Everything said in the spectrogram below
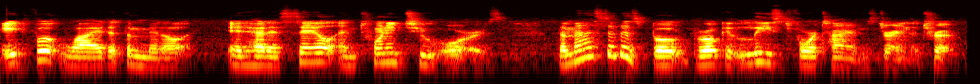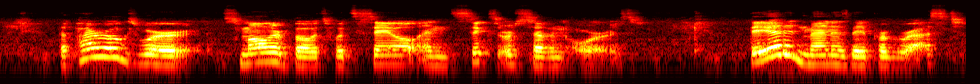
8 foot wide at the middle. It had a sail and 22 oars. The mast of this boat broke at least four times during the trip. The pirogues were smaller boats with sail and six or seven oars. They added men as they progressed.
